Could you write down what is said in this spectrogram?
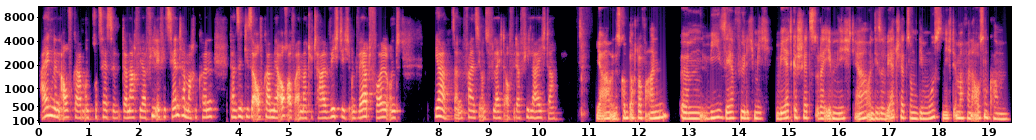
eigenen Aufgaben und Prozesse danach wieder viel effizienter machen können, dann sind diese Aufgaben ja auch auf einmal total wichtig und wertvoll und ja, dann fallen sie uns vielleicht auch wieder viel leichter. Ja, und es kommt auch darauf an, wie sehr fühle ich mich wertgeschätzt oder eben nicht, ja. Und diese Wertschätzung, die muss nicht immer von außen kommen.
